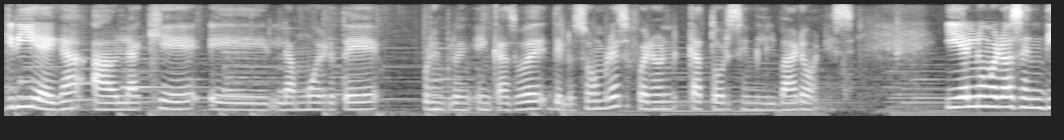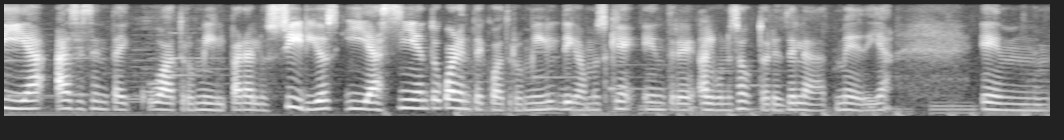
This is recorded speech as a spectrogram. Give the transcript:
griega habla que eh, la muerte, por ejemplo, en, en caso de, de los hombres, fueron 14.000 varones. Y el número ascendía a 64.000 para los sirios y a 144.000, digamos que entre algunos autores de la Edad Media. Em,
